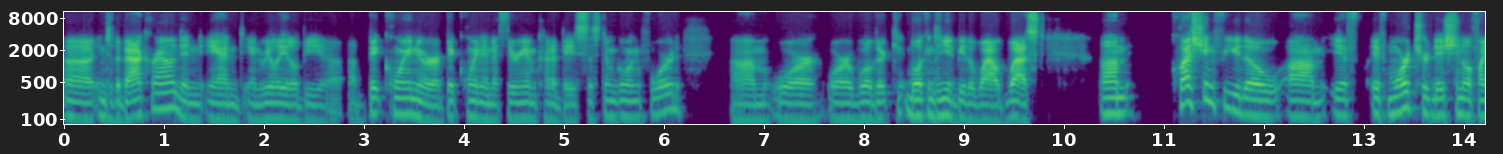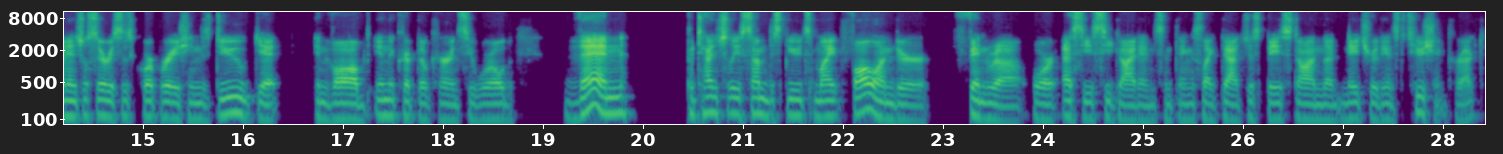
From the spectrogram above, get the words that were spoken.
uh, into the background, and and and really it'll be a, a, Bitcoin or a Bitcoin and Ethereum kind of base system going forward, um, or or will there will continue to be the Wild West? Um, question for you though: um, if if more traditional financial services corporations do get involved in the cryptocurrency world, then potentially some disputes might fall under FINRA or SEC guidance and things like that, just based on the nature of the institution, correct?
